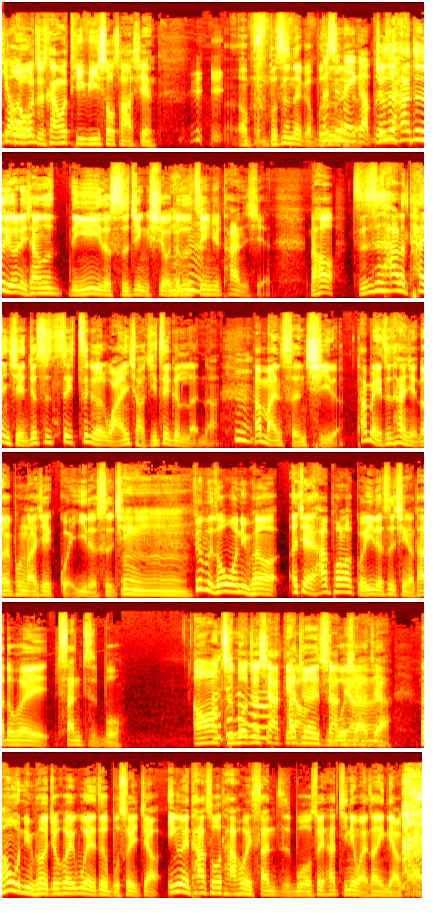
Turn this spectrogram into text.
秀。我我只看过 TV 搜查线。呃，不是那个，不是那个，就是他就是有点像是灵异的实境秀，就是进去探险，然后只是他的探险就是这这个晚安小鸡这个人啊，他蛮神奇的，他每次探险都会碰到一些诡异的事情，嗯嗯，就比如说我女朋友，而且他碰到诡异的事情啊他都会删直播，哦，直播就下掉，他就会直播下架，然后我女朋友就会为了这个不睡觉，因为她说他会删直播，所以他今天晚上一定要看。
